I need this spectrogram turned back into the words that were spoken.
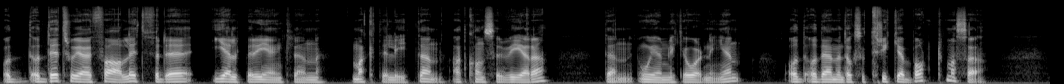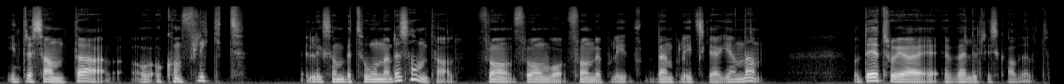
Och, och det tror jag är farligt för det hjälper egentligen makteliten att konservera den ojämlika ordningen och, och därmed också trycka bort massa intressanta och, och konflikt liksom betonade samtal från, från, från det, den politiska agendan. Och det tror jag är väldigt riskabelt.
